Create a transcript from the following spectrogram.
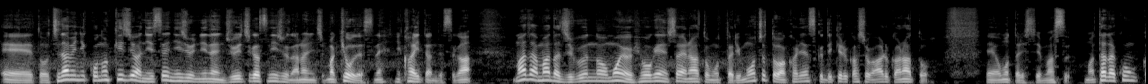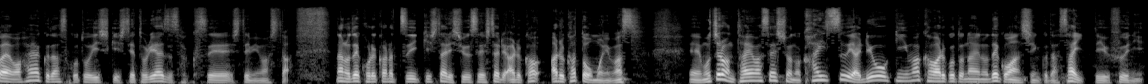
えっ、と、ちなみにこの記事は2022年11月27日、まあ今日ですね、に書いたんですが、まだまだ自分の思いを表現したいなと思ったり、もうちょっとわかりやすくできる箇所があるかなと、えー思ったりしています。まあただ今回は早く出すことを意識して、とりあえず作成してみました。なのでこれから追記したり修正したりあるか、あるかと思います。えーもちろん対話セッションの回数や料金は変わることないのでご安心くださいっていう風に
